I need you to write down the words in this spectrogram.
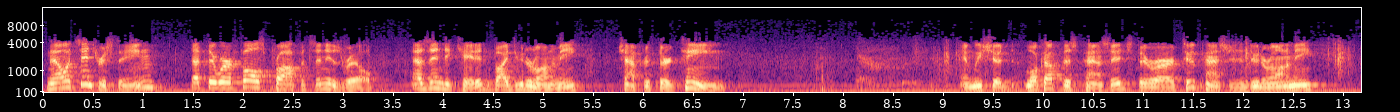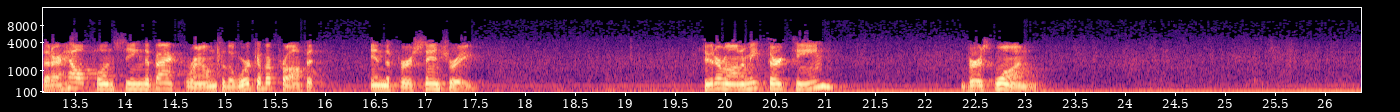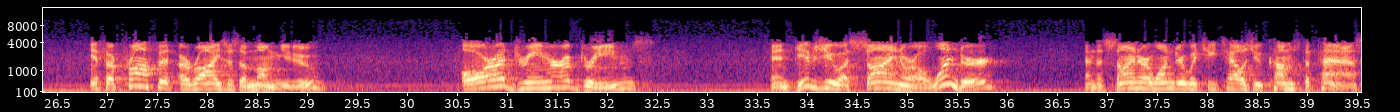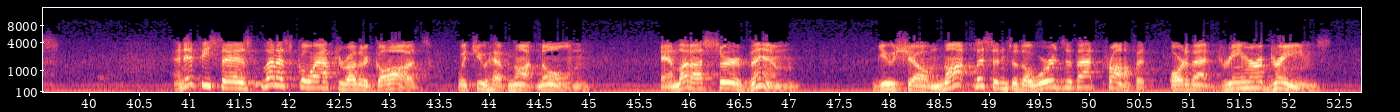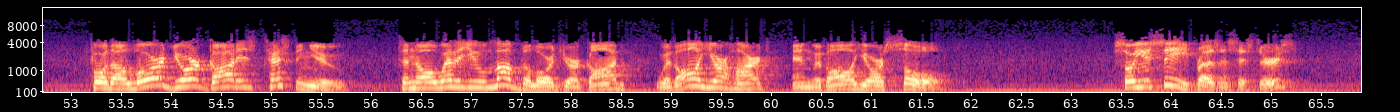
Now it's interesting that there were false prophets in Israel, as indicated by Deuteronomy chapter 13. And we should look up this passage. There are two passages in Deuteronomy that are helpful in seeing the background to the work of a prophet in the first century. Deuteronomy 13, verse 1. If a prophet arises among you, or a dreamer of dreams, and gives you a sign or a wonder, and the sign or wonder which he tells you comes to pass, and if he says, Let us go after other gods which you have not known, and let us serve them, you shall not listen to the words of that prophet or to that dreamer of dreams. For the Lord your God is testing you to know whether you love the Lord your God with all your heart and with all your soul. So you see, brothers and sisters,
